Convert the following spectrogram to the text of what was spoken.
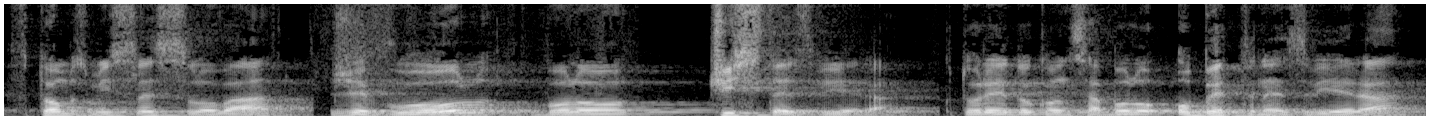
v tom zmysle slova, že vôľ bolo čisté zviera, ktoré dokonca bolo obetné zviera,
